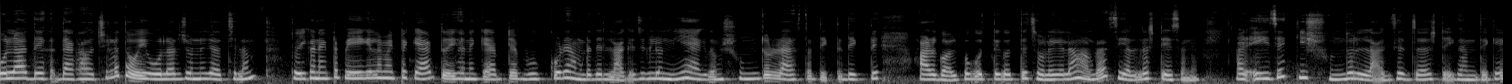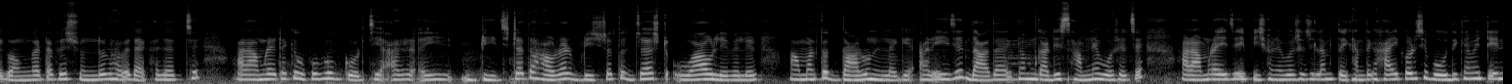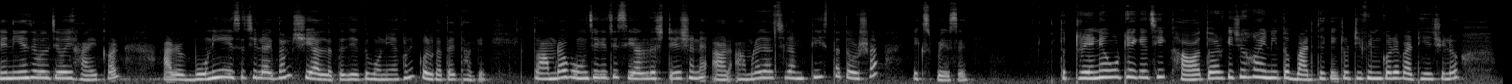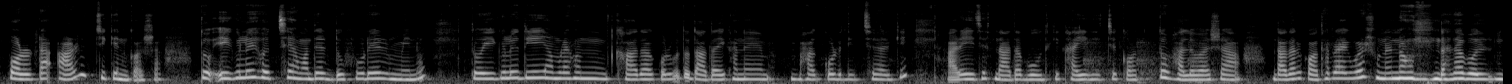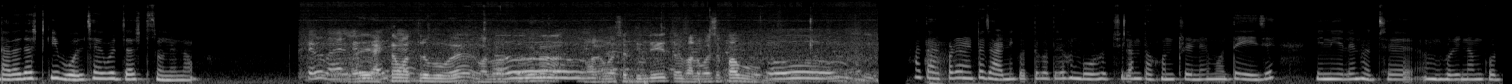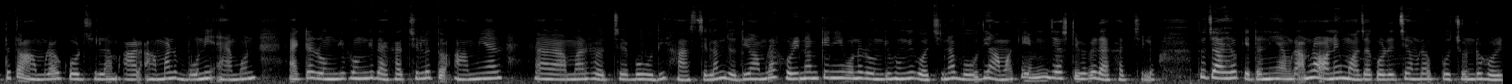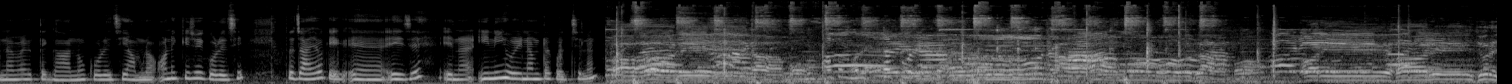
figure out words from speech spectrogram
ওলা দেখা হচ্ছিল, তো ওই ওলার জন্য যাচ্ছিলাম। তো এখানে একটা পেয়ে গেলাম একটা ক্যাব। তো এখানে ক্যাবটা বুক করে আমাদের লাগেজগুলো নিয়ে একদম সুন্দর রাস্তা দেখতে দেখতে আর গল্প করতে করতে চলে গেলাম আমরা শিয়ালদা স্টেশনে। আর এই যে কি সুন্দর লাগছে জাস্ট এখান থেকে। গঙ্গাটা বেশ সুন্দরভাবে দেখা যাচ্ছে। আর আমরা এটাকে উপভোগ করছি। আর এই ব্রিজটা তো, হাওড়ার ব্রিজটা তো জাস্ট ওয়াও লেভেলের আমার তো দারুণ লাগে। আর এই যে দাদা একদম গাড়ির সামনে বসেছে। আর আমরা এই যে পিছনে বসেছিলাম। তো এখান থেকে হাই করছি। বৌদিকে আমি টেনে নিয়েছে বলছি, ওই হাই কর। আর বনি এসেছিল একদম শিয়ালদাতে, যেহেতু বনি এখন কলকাতায় থাকে। তো আমরাও পৌঁছে গেছি শিয়ালদা স্টেশনে আর আমরা যাচ্ছিলাম তিস্তা তোরসা এক্সপ্রেসে। তো ট্রেনে উঠে গেছি, খাওয়া তো আর কিছু হয়নি, তো বাড়ি থেকে একটু টিফিন করে পাঠিয়েছিল পরোটা আর চিকেন কষা। তো এইগুলোই হচ্ছে আমাদের দুপুরের মেনু। তো এইগুলো দিয়েই আমরা এখন খাওয়া দাওয়া করব। তো দাদা এখানে ভাগ করে দিচ্ছে আর কি। আর এই যে দাদা বৌদিকে খাইয়ে দিচ্ছে, কত ভালোবাসা। দাদার কথাটা একবার শুনে নাও। দাদা বল, দাদা জাস্ট কি বলছে একবার জাস্ট শুনে নাও। একটা মাত্র বউ হ্যাঁ? ভালোবাসা পাবে না। ভালোবাসা দিলে তাই ভালোবাসা পাবো। আর তারপরে অনেকটা জার্নি করতে করতে যখন বোর হচ্ছিলাম তখন ট্রেনের মধ্যে এই যে ইনি এলেন হচ্ছে হরিনাম করতে। তো আমরাও করছিলাম। আর আমার বোনই এমন একটা রঙ্গি ভঙ্গি দেখাচ্ছিল তো আমি আর আর আমার হচ্ছে বৌদি হাসছিলাম। যদিও আমরা হরিনামকে নিয়ে কোনো রঙ্গি ভঙ্গি করছি না বৌদি আমাকে এমনি জাস্ট এভাবে দেখাচ্ছিল। তো যাই হোক এটা নিয়ে আমরা আমরা অনেক মজা করেছি আমরা প্রচণ্ড হরিনামেতে গানও করেছি আমরা অনেক কিছুই করেছি। তো যাই হোক এই যে এনার ইনি হরিনামটা করছিলেন।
